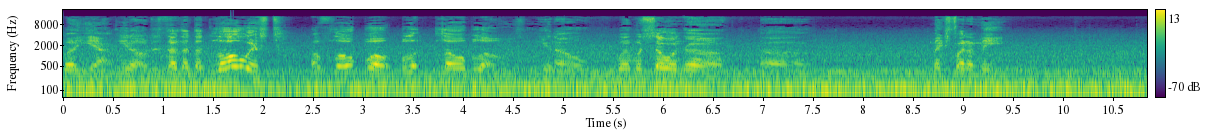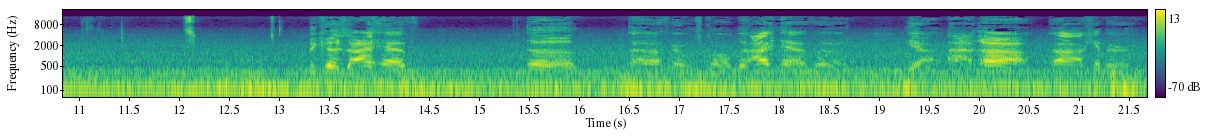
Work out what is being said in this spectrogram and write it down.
But yeah, you know, the, the, the lowest of low blow, bl- low blows. You know, when, when someone uh, uh, makes fun of me because I have uh, uh, I forgot what it's called, but I have uh, yeah, I, uh, uh, I can't remember.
